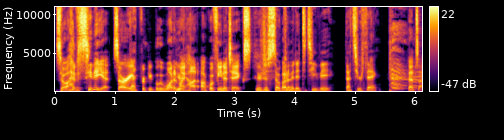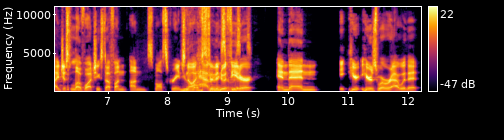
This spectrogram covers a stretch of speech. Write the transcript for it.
So I haven't seen it yet. Sorry That- for people who wanted my hot Awkwafina takes. You're just so But- committed to TV. That's your thing. That's I just love watching stuff on on small screens. You no, I haven't been to a theater. services. And then it- here here's where we're at with it.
